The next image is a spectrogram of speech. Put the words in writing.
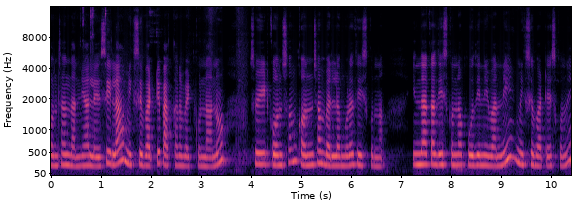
కొంచెం ధనియాలు వేసి ఇలా మిక్సీ పట్టి పక్కన పెట్టుకున్నాను. స్వీట్ కోసం కొంచెం బెల్లం కూడా తీసుకున్నా. ఇందాక తీసుకున్న పుదీనా ఇవన్నీ మిక్సీ పట్టేసుకుని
